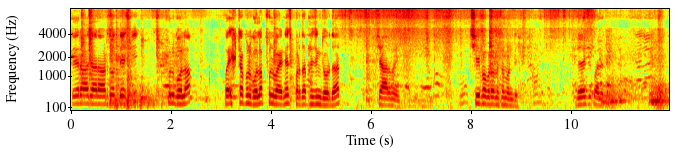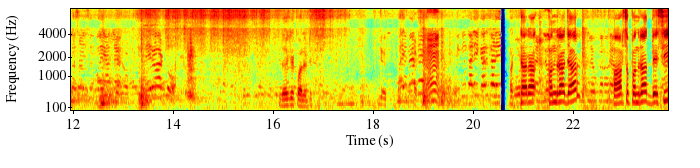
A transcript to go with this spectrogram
तेरह हज़ार आठ सौ देसी फुल गोला और एक्स्ट्रा फुल गोला, फुल वाइटनेस पर्दा फिनिशिंग जोरदार, चार मई छी पकड़ो लस मंडी। देखिए क्वालिटी देखिए क्वालिटी अट्ठारह पंद्रह हज़ार आठ सौ पंद्रह देसी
